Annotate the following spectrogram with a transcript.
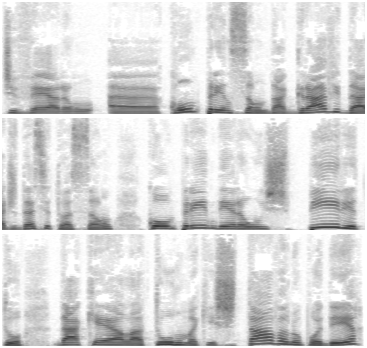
tiveram a compreensão da gravidade da situação, compreenderam o espírito daquela turma que estava no poder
